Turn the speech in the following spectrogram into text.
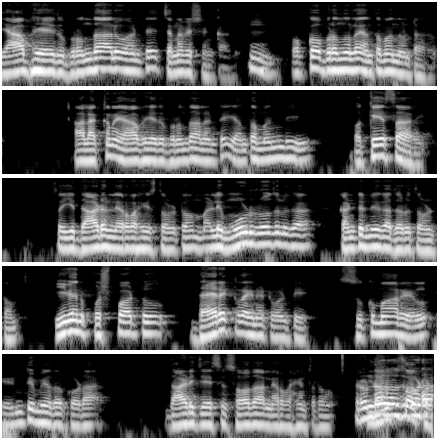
యాభై ఐదు బృందాలు అంటే చిన్న విషయం కాదు. ఒక్కో బృందంలో ఎంతమంది ఉంటారు? ఆ లెక్కన యాభై ఐదు బృందాలంటే ఎంతమంది ఒకేసారి సో ఈ దాడులు నిర్వహిస్తూ ఉండటం మళ్ళీ మూడు రోజులుగా కంటిన్యూగా జరుగుతూ ఉండటం. ఈవెన్ పుష్ప టూ డైరెక్టర్ అయినటువంటి సుకుమార్ ఇంటి మీద కూడా దాడి చేసి సోదాలు నిర్వహించడం రెండో రోజు కూడా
